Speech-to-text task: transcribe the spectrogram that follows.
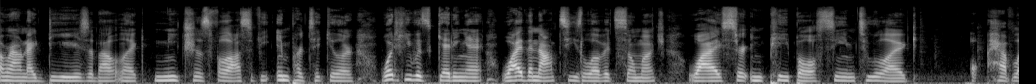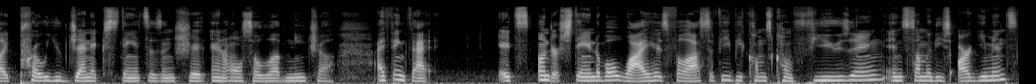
around ideas about like Nietzsche's philosophy in particular, what he was getting at, why the Nazis love it so much, why certain people seem to like have like pro eugenic stances and shit and also love Nietzsche. I think that it's understandable why his philosophy becomes confusing in some of these arguments,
